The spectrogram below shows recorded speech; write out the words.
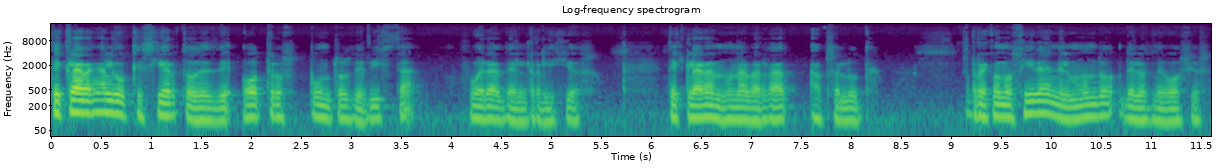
declaran algo que es cierto desde otros puntos de vista fuera del religioso. Declaran una verdad absoluta, reconocida en el mundo de los negocios.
